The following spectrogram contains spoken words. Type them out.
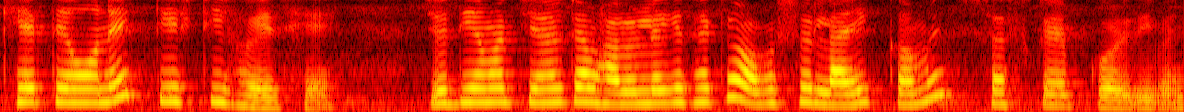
খেতে অনেক টেস্টি হয়েছে। যদি আমার চ্যানেলটা ভালো লেগে থাকে, অবশ্যই লাইক, কমেন্ট, সাবস্ক্রাইব করে দিবেন।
